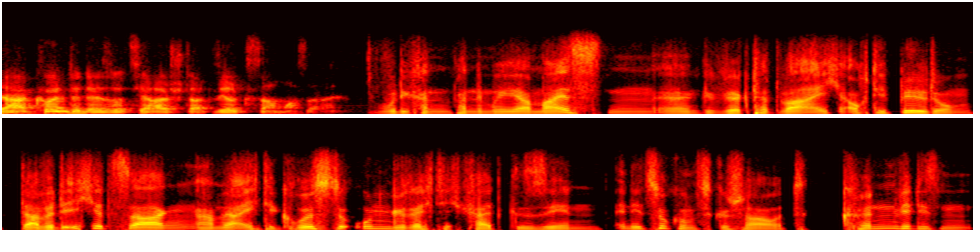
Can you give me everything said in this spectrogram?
Da könnte der Sozialstaat wirksamer sein. Wo die Pandemie am meisten äh, gewirkt hat, war eigentlich auch die Bildung. Da würde ich jetzt sagen, haben wir eigentlich die größte Ungerechtigkeit gesehen. In die Zukunft geschaut. Können wir diesen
